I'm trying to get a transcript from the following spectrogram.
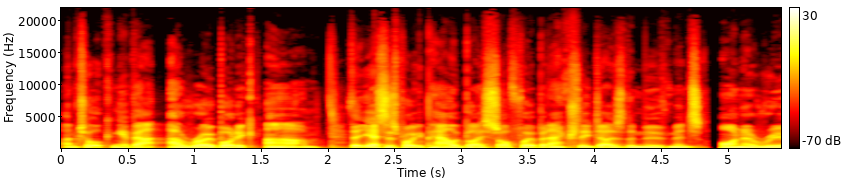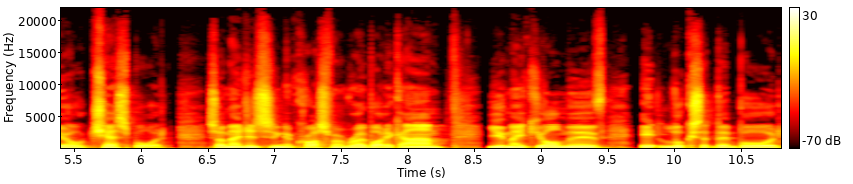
I'm talking about a robotic arm that, yes, is probably powered by software, but actually does the movements on a real chessboard. So imagine sitting across from a robotic arm, you make your move, it looks at the board,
